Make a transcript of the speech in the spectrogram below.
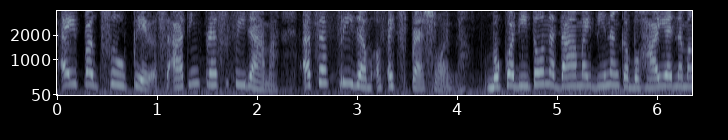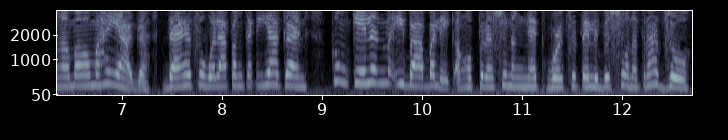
ay pagsupil sa ating press freedom at sa freedom of expression. Bukod dito, nadamay din ang kabuhayan ng mga mamamahayag dahil sa wala pang katiyakan kung kailan maibabalik ang operasyon ng network sa telebisyon at radyo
